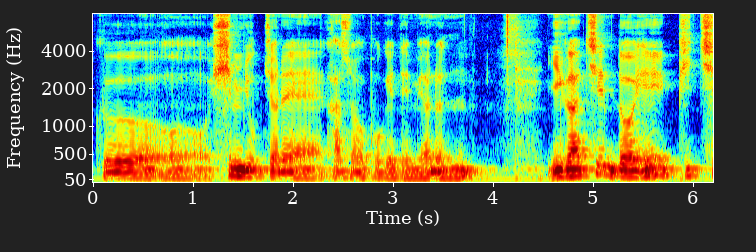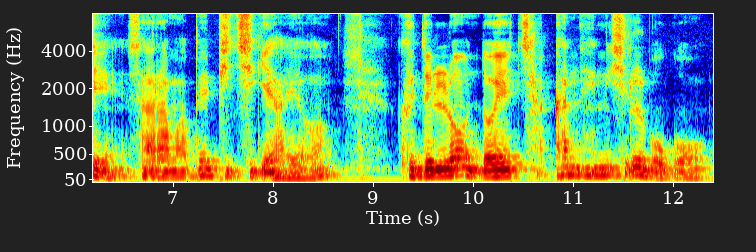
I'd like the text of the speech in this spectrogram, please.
그 16절에 가서 보게 되면은 이같이 너희 빛이 사람 앞에 비치게 하여 그들로 너의 착한 행실을 보고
